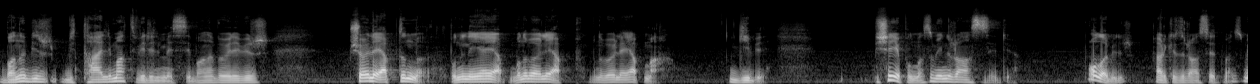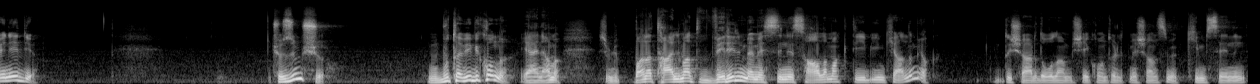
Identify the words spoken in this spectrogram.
bana bir bir talimat verilmesi, bana böyle bir şöyle yaptın mı? Bunu niye yap? Bunu böyle yap. Bunu böyle yapma gibi bir şey yapılması beni rahatsız ediyor. Olabilir. Herkesi rahatsız etmez. Beni ediyor. Çözüm şu. Bu tabii bir konu. Yani ama şimdi bana talimat verilmemesini sağlamak diye bir imkanım yok. dışarıda olan bir şey kontrol etme şansım yok. Kimsenin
